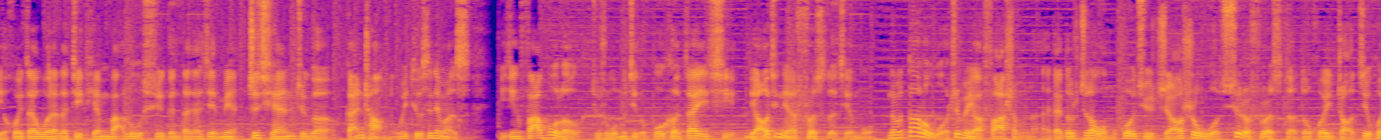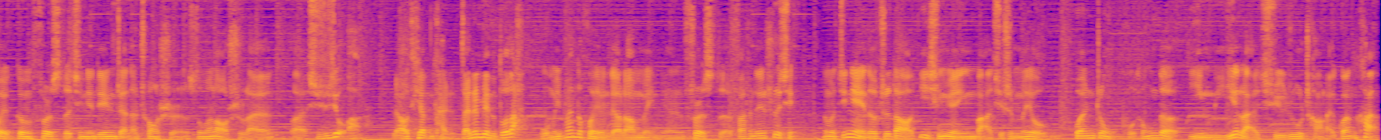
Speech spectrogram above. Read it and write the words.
也会在未来的几天吧，陆续跟大家见面。之前这个赶场 We Two Cinemas 已经发布了，就是我们几个播客在一起聊今年 First 的节目。那么到了我这边要发什么呢？大家都知道，我们过去只要是我去了 First 的，都会找机会跟 First 的青年电影展的创始人宋文老师来呃叙叙旧啊。聊天，看咱这面子多大？我们一般都会聊聊每年 First 发生的事情。那么今年也都知道疫情原因吧，其实没有观众、普通的影迷来去入场来观看。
